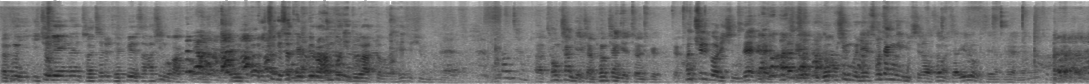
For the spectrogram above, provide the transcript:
아, 그럼 이쪽에 있는 전체를 대표해서 하신 것 같고 네, 이쪽에서 대표로 한 분이 누가 또 해주시면 돼요. 아, 평창계천, 평창계천 그 컨츄리거리신데 네, 네, 높으신 분이 소장님이시라서 자 일로 오세요. 네, 네.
